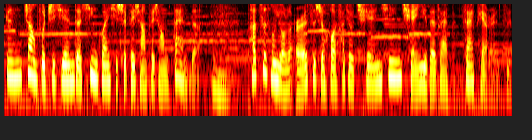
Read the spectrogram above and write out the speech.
跟丈夫之间的性关系是非常非常淡的。嗯。她自从有了儿子之后，她就全心全意的在栽培儿子。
